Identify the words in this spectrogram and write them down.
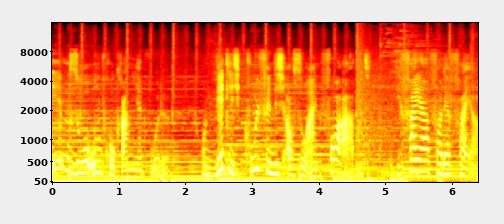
ebenso umprogrammiert wurde. Und wirklich cool finde ich auch so einen Vorabend. Die Feier vor der Feier.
